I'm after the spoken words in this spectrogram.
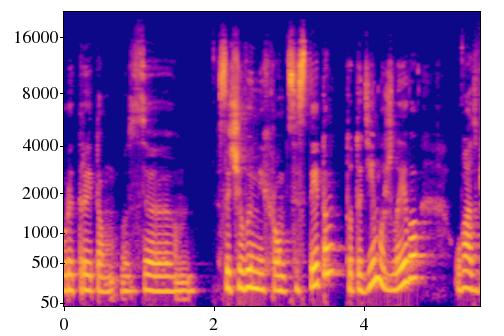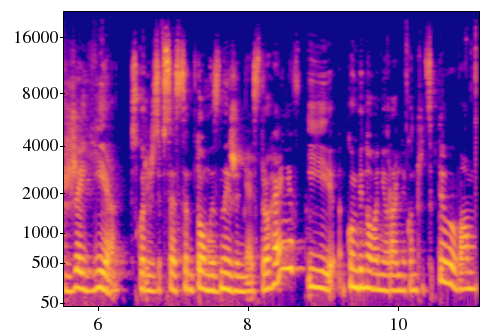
уретритом, з сечовим міхром, циститом, то тоді, можливо, у вас вже є, скоріш за все, симптоми зниження естрогенів, і комбіновані оральні контрацептиви вам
